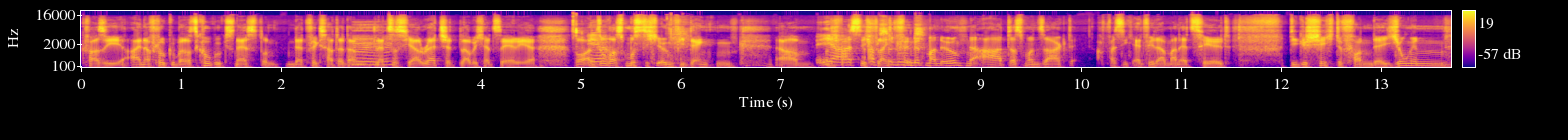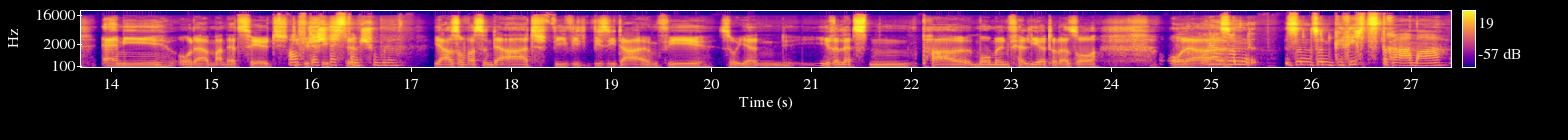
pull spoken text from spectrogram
quasi einer flog über das Kuckucksnest und Netflix hatte dann mhm. letztes Jahr Ratchet, glaube ich, als Serie. So an ja. sowas musste ich irgendwie denken. Ähm, ja, ich weiß nicht, absolut. vielleicht findet man irgendeine Art, dass man sagt, ich weiß nicht, entweder man erzählt die Geschichte von der jungen Annie oder man erzählt Auf die Geschichte. Der Schwesternschule ja, sowas in der Art, wie, wie, wie sie da irgendwie so ihren, ihre letzten paar Murmeln verliert oder so. Oder, oder so, ein, so, ein, so ein Gerichtsdrama,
